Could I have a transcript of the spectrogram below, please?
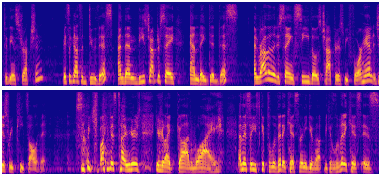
to the instruction. Basically, God said, do this. And then these chapters say, and they did this. And rather than just saying, see those chapters beforehand, it just repeats all of it. So by this time, you're, you're like, God, why? And then so you skip to Leviticus, and then you give up because Leviticus is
